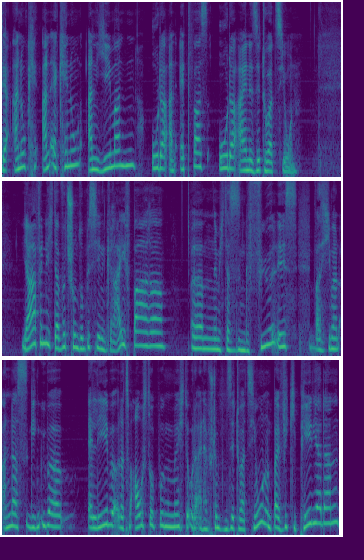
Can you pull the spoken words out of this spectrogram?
der Anerkennung an jemanden oder an etwas oder eine Situation. Ja, finde ich, da wird schon so ein bisschen greifbarer, ähm, nämlich dass es ein Gefühl ist, was ich jemand anders gegenüber erlebe oder zum Ausdruck bringen möchte oder einer bestimmten Situation. Und bei Wikipedia dann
